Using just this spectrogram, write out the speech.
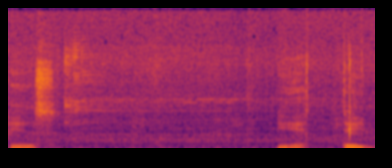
8 7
